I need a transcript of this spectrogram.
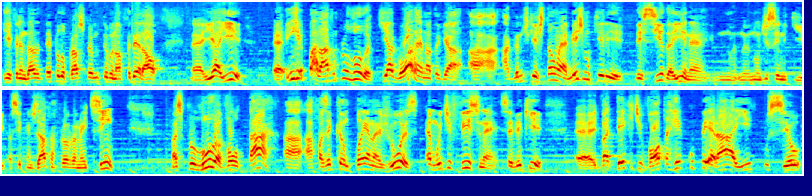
e referendado até pelo próprio Supremo Tribunal Federal. Né? E aí, é irreparável para o Lula, que agora, Renata Guiar, a, a, grande questão é, mesmo que ele decida aí, né, não, disse ainda que vai ser candidato, mas provavelmente sim, mas para o Lula voltar a, a, fazer campanha nas ruas é muito difícil, né? Você vê que é, vai ter que de volta recuperar aí o seu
